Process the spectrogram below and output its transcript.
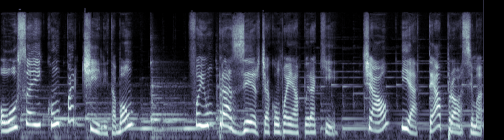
Ouça e compartilhe, tá bom? Foi um prazer te acompanhar por aqui. Tchau e até a próxima!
